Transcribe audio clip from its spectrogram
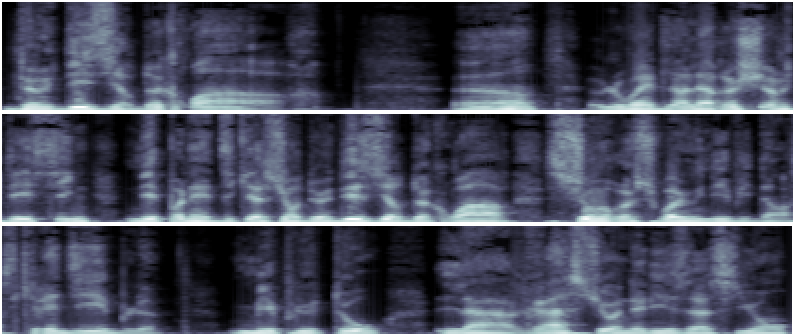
d'un désir de croire. Hein? Loin de là, la recherche des signes n'est pas l'indication d'un désir de croire si on reçoit une évidence crédible, mais plutôt la rationalisation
